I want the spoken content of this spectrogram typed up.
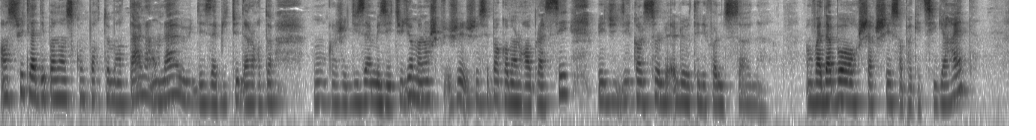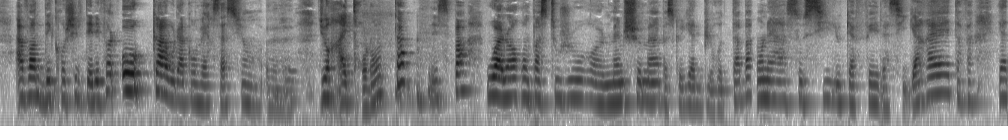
Ensuite, la dépendance comportementale. On a eu des habitudes. Alors, dans, quand je disais à mes étudiants, maintenant je ne sais pas comment le remplacer, mais quand le téléphone sonne, on va d'abord chercher son paquet de cigarettes avant de décrocher le téléphone, au cas où la conversation euh, durerait trop longtemps, n'est-ce pas? Ou alors on passe toujours euh, le même chemin parce qu'il y a le bureau de tabac. On a associé le café et la cigarette. Enfin, il y a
